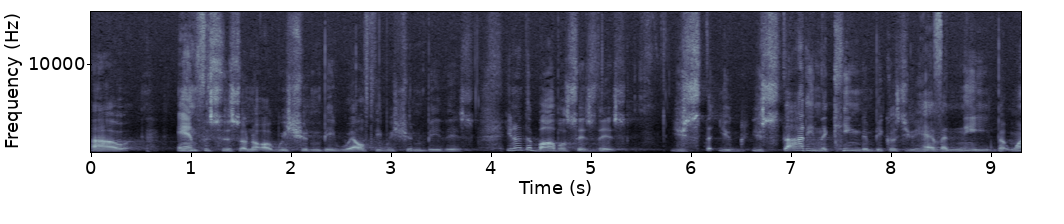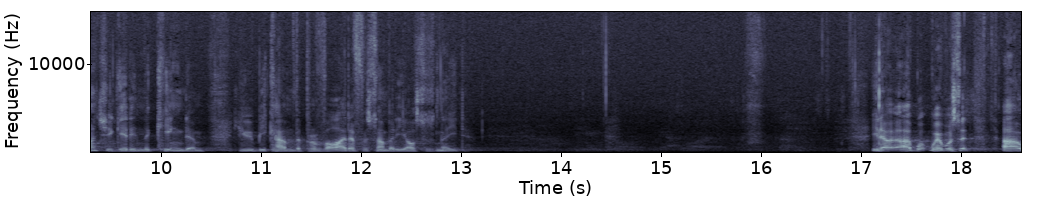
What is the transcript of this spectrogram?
uh, emphasis on oh, we shouldn't be wealthy, we shouldn't be this. You know, the Bible says this you, st- you, you start in the kingdom because you have a need, but once you get in the kingdom, you become the provider for somebody else's need. You know, uh, where was it? Uh,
